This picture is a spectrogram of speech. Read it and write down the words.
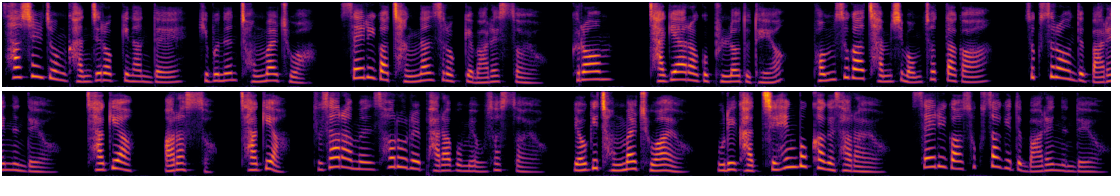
사실 좀 간지럽긴 한데 기분은 정말 좋아. 세리가 장난스럽게 말했어요. 그럼 자기야라고 불러도 돼요? 범수가 잠시 멈췄다가 쑥스러운 듯 말했는데요. 자기야, 알았어. 자기야. 두 사람은 서로를 바라보며 웃었어요. 여기 정말 좋아요. 우리 같이 행복하게 살아요. 세리가 속삭이듯 말했는데요.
